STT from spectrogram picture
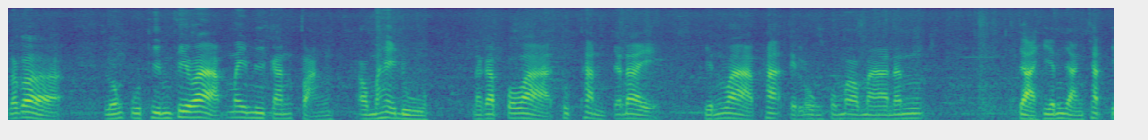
แล้วก็หลวงปู่ทิมที่ว่าไม่มีการฝังเอามาให้ดูนะครับ เพราะว่าทุกท่านจะได้เห็นว่าพระแต่ละองค์ผมเอามานั้น จะเห็นอย่างชัดเจ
